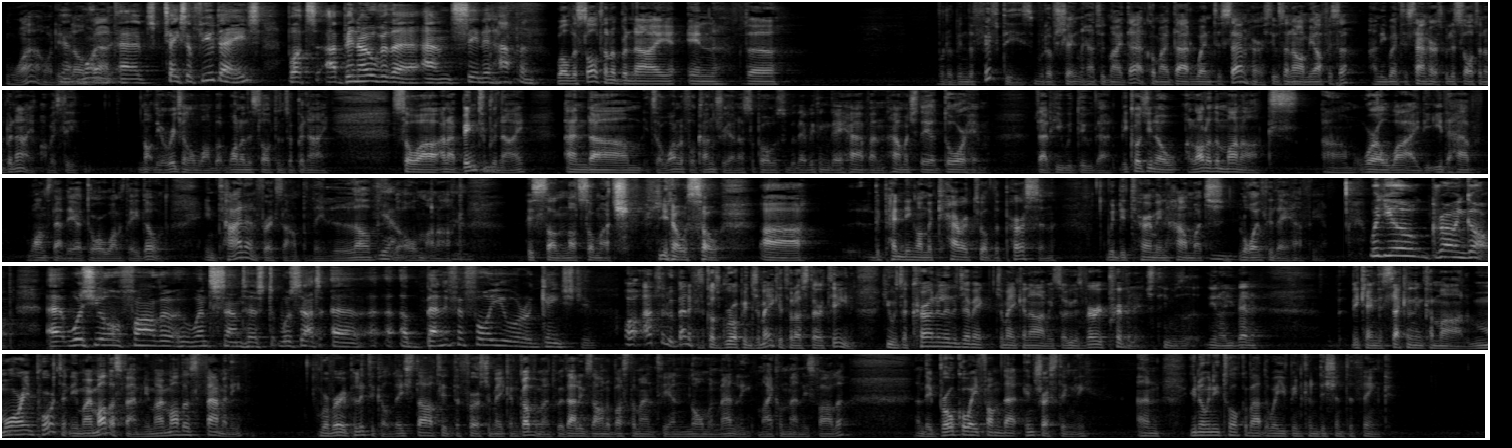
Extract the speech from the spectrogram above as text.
Wow, I didn't yeah, know one, that. Uh, it takes a few days, but I've been over there and seen it happen. Well, the Sultan of Brunei in the would have been the 50s, would have shaken hands with my dad, because my dad went to Sandhurst. He was an army officer, and he went to Sandhurst with the Sultan of Brunei, obviously not the original one, but one of the Sultans of Brunei. So, uh, and I've been to Brunei, and um, it's a wonderful country, and I suppose with everything they have and how much they adore him, that he would do that. Because, you know, a lot of the monarchs um, worldwide, they either have ones that they adore, ones they don't. In Thailand, for example, they love yeah. the old monarch. Yeah. His son, not so much, you know, so... Uh, depending on the character of the person, we determine how much mm. loyalty they have for you. With you growing up, uh, was your father who went to Sandhurst, was that a, a, benefit for you or against you? Oh, absolute benefit because grew up in Jamaica till I was 13. He was a colonel in the Jamaica, Jamaican army, so he was very privileged. He was, you know, he then became the second in command. More importantly, my mother's family, my mother's family were very political. They started the first Jamaican government with Alexander Bustamante and Norman Manley, Michael Manley's father. And they broke away from that, interestingly. And you know, when you talk about the way you've been conditioned to think,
